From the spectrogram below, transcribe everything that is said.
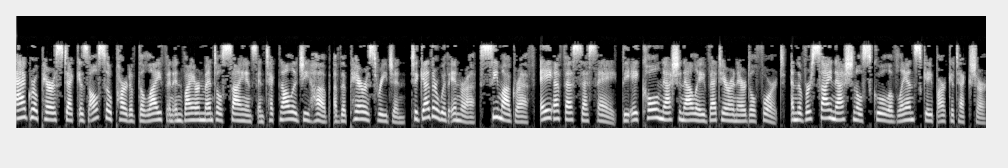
Agroparistech is also part of the Life and Environmental Science and Technology Hub of the Paris region, together with INRA, CEMAGREF, AFSSA, the École Nationale Vétérinaire d'Alfort, and the Versailles National School of Landscape Architecture.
